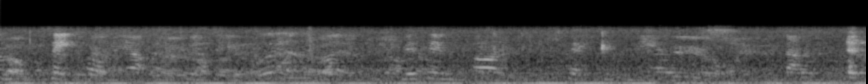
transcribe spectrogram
St. Paul, Minneapolis, Twin Cities. Missing are Texas, Minneapolis, not a...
